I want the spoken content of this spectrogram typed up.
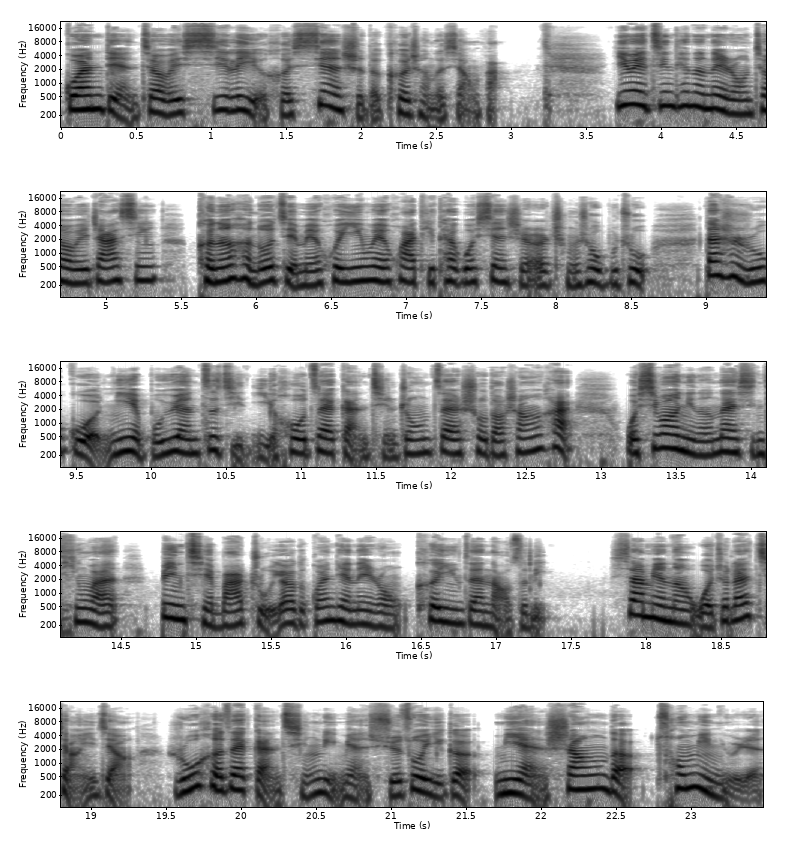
观点较为犀利和现实的课程的想法。因为今天的内容较为扎心，可能很多姐妹会因为话题太过现实而承受不住。但是如果你也不愿自己以后在感情中再受到伤害，我希望你能耐心听完，并且把主要的观点内容刻印在脑子里。下面呢，我就来讲一讲如何在感情里面学做一个免伤的聪明女人。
